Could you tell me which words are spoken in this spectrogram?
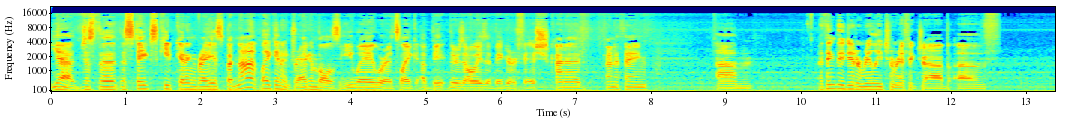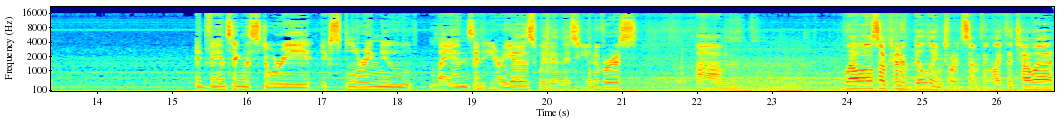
yeah, just the the stakes keep getting raised, but not like in a Dragon Ball Z way where it's like a bit. There's always a bigger fish kind of kind of thing. Um, I think they did a really terrific job of advancing the story, exploring new lands and areas within this universe, um, while also kind of building towards something. Like the Toa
